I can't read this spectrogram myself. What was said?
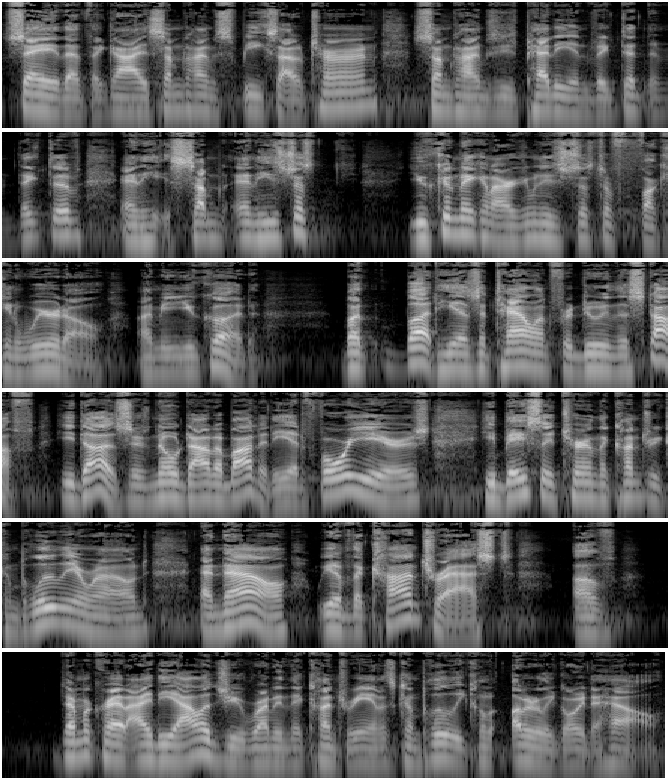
say that the guy sometimes speaks out of turn, sometimes he's petty and vindictive, and some and he's just you could make an argument he's just a fucking weirdo. I mean, you could. But but he has a talent for doing this stuff. He does. There's no doubt about it. He had 4 years. He basically turned the country completely around, and now we have the contrast of Democrat ideology running the country and it's completely utterly going to hell.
